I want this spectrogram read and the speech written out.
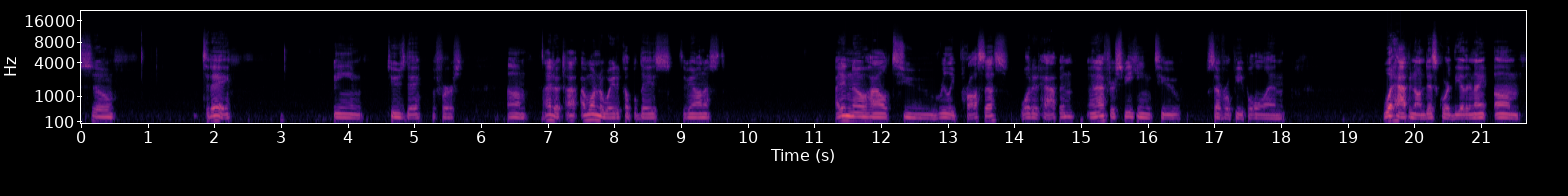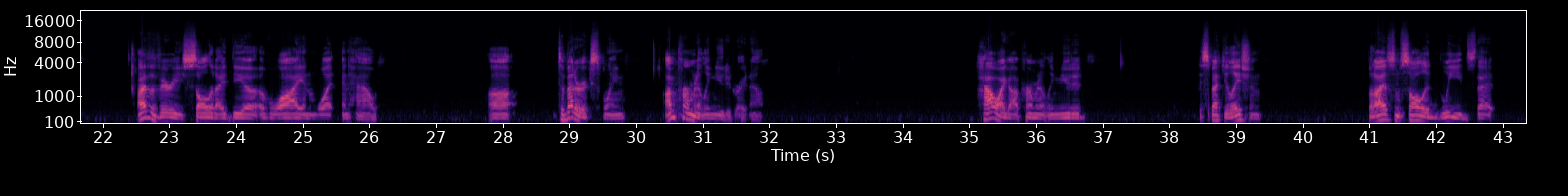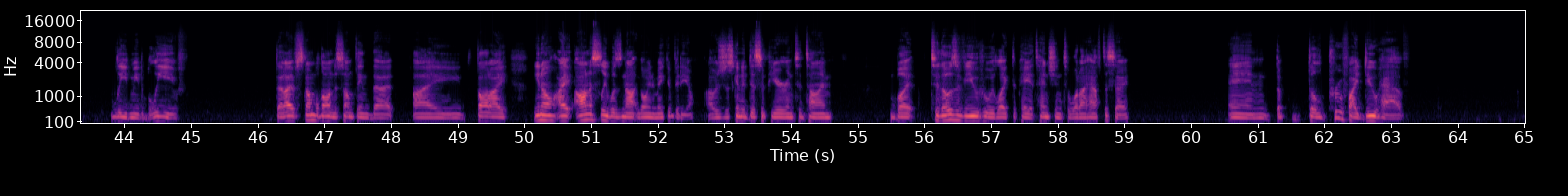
So, today, being Tuesday, the 1st, um, I, had a, I, I wanted to wait a couple days, to be honest. I didn't know how to really process what had happened, and after speaking to several people and what happened on Discord the other night, um, I have a very solid idea of why and what and how. Uh, to better explain, I'm permanently muted right now. How I got permanently muted is speculation, but I have some solid leads that lead me to believe that I've stumbled onto something that I thought I, you know, I honestly was not going to make a video. I was just going to disappear into time, but to those of you who would like to pay attention to what I have to say, and the, the proof I do have,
